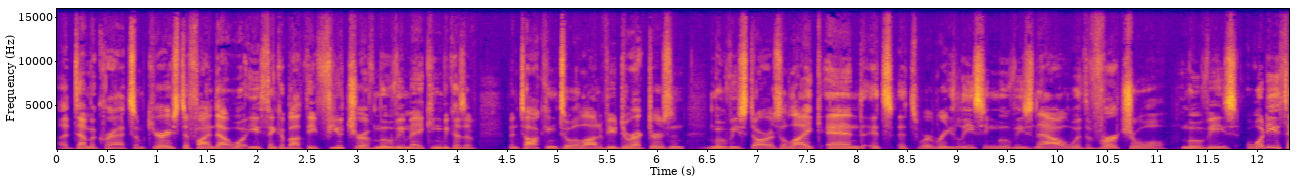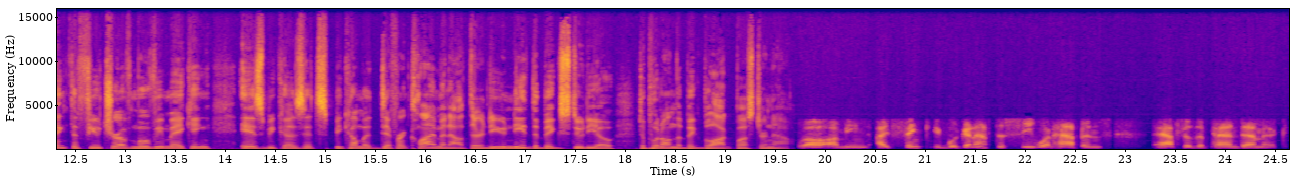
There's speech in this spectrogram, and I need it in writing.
uh, Democrats. I'm curious to find out what you think about the future of movie making because I've been talking to a lot of you directors and movie stars alike, and it's it's we're releasing movies now with virtual movies. What do you think the future of movie making is? Because it's become a different climate out there. Do you need the big studio to put on the big blockbuster now? Well, I mean, I think we're going to have to see what happens after the pandemic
